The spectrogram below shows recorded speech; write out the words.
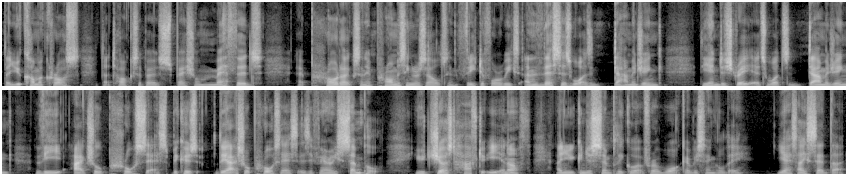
that you come across that talks about special methods, uh, products and promising results in three to four weeks. And this is what is damaging the industry. It's what's damaging the actual process because the actual process is very simple. You just have to eat enough and you can just simply go out for a walk every single day. Yes, I said that.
